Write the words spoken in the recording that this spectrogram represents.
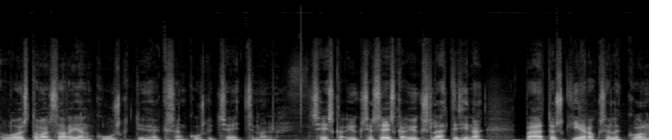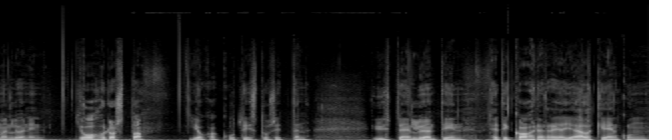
loistavan sarjan 69, 67, 71 ja 71 lähti siinä päätöskierrokselle kolmen lyönnin johdosta, joka kutistui sitten yhteen lyöntiin heti kahden jälkeen, kun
